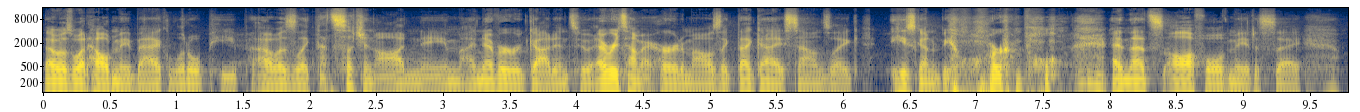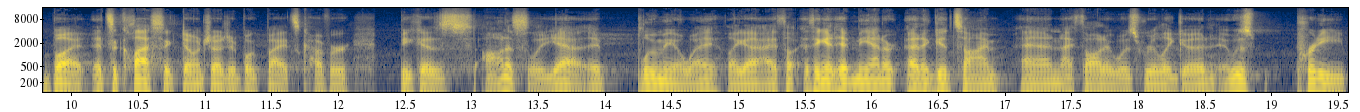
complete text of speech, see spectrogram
that was what held me back. Lil Peep. I was like, that's such an odd name. I never got into it. Every time I heard him, I was like, that guy sounds like he's gonna be horrible, and that's awful of me to say. But it's a classic. Don't judge a book by its cover, because honestly, yeah, it blew me away. Like I, I thought, I think it hit me at a, at a good time, and I thought it was really good. It was pretty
